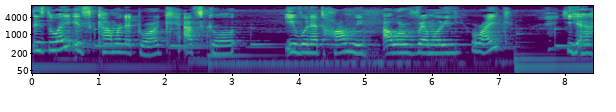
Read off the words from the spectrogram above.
this way is common at work, at school, even at home with our family, right? Yeah,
